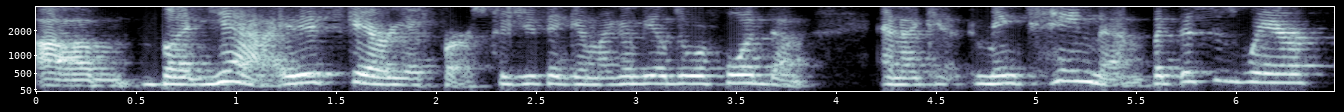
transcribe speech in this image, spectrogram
Um, but yeah, it is scary at first because you think, am I going to be able to afford them? And I can maintain them. But this is where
